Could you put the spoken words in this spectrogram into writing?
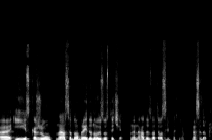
е, і скажу на все добре і до нових зустрічей. Мене нагадую звати Василь Пихня. На все добре.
